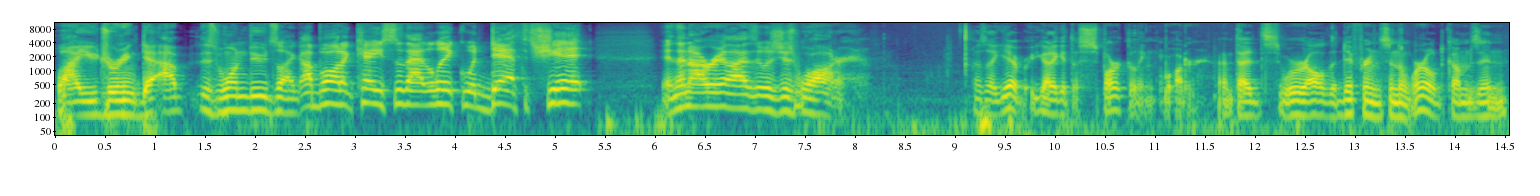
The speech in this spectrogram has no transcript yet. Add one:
Why you drink that? This one dude's like, I bought a case of that liquid death shit. And then I realized it was just water. I was like, yeah, bro, you got to get the sparkling water. That's where all the difference in the world comes in.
